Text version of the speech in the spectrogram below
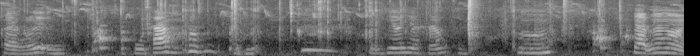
แข็งเลยอันนี้ปูเท้าเป็นเที่ยวเยอะครับอืมแซ่บแน่หน่อย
